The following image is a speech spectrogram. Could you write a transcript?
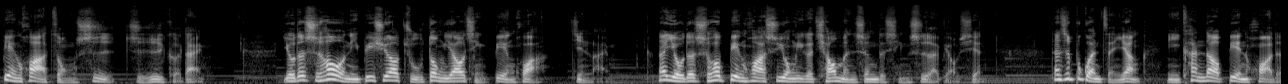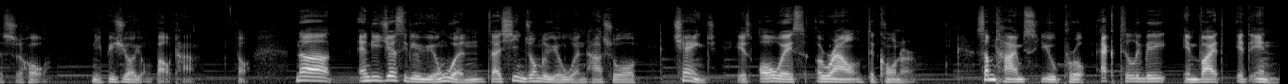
变化总是指日可待。有的时候你必须要主动邀请变化进来，那有的时候变化是用一个敲门声的形式来表现。但是不管怎样，你看到变化的时候，你必须要拥抱它。哦，那 Andy Jassy 的原文在信中的原文，他说：“Change is always around the corner. Sometimes you proactively invite it in.”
